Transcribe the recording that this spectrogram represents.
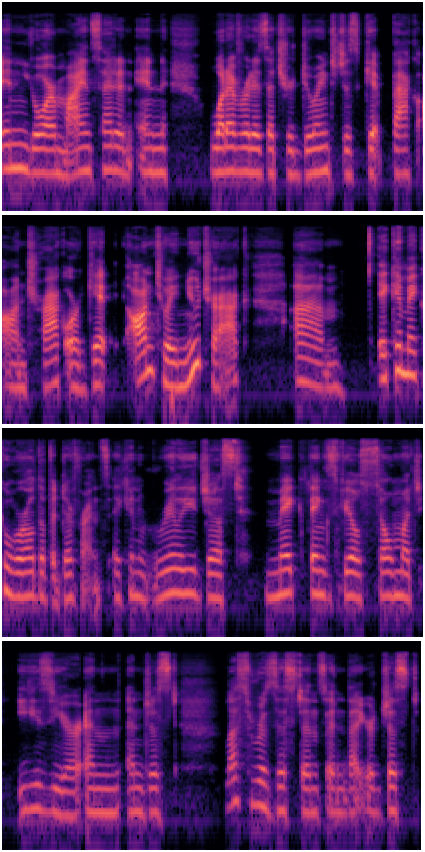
in your mindset and in whatever it is that you're doing to just get back on track or get onto a new track, um, it can make a world of a difference. It can really just make things feel so much easier and and just less resistance and that you're just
